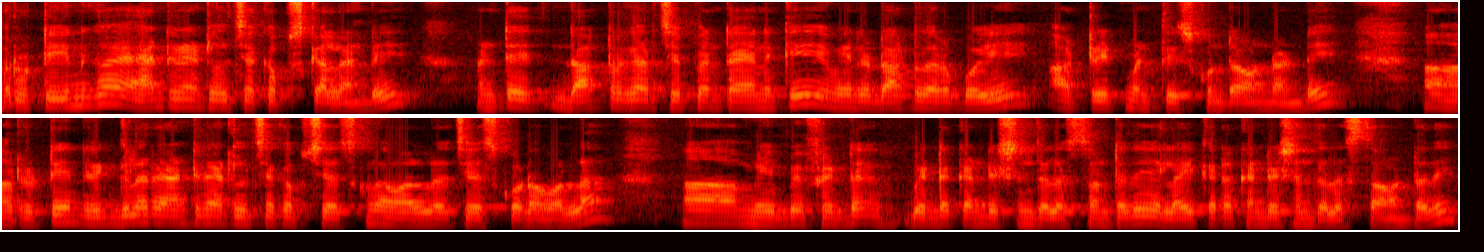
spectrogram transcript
రొటీన్గా యాంటీనేటల్ చెకప్స్కి వెళ్ళండి. అంటే డాక్టర్ గారు చెప్పిన టైంకి మీరు డాక్టర్ దగ్గర పోయి ఆ ట్రీట్మెంట్ తీసుకుంటూ ఉండండి. రొటీన్ రెగ్యులర్ యాంటీనేటల్ చెకప్స్ చేసుకునే వాళ్ళు చేసుకోవడం వల్ల మీ బిడ్డ బిడ్డ కండిషన్ తెలుస్తుంటుంది లైకర్ కండిషన్ తెలుస్తూ ఉంటుంది.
